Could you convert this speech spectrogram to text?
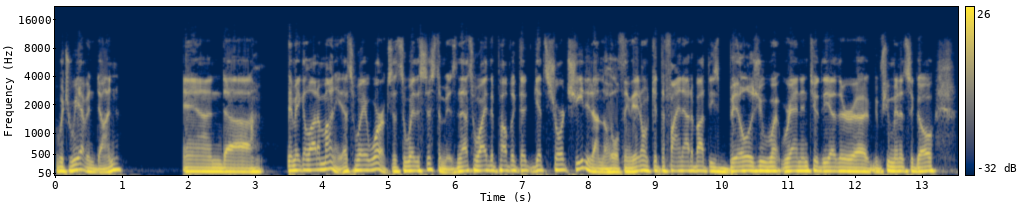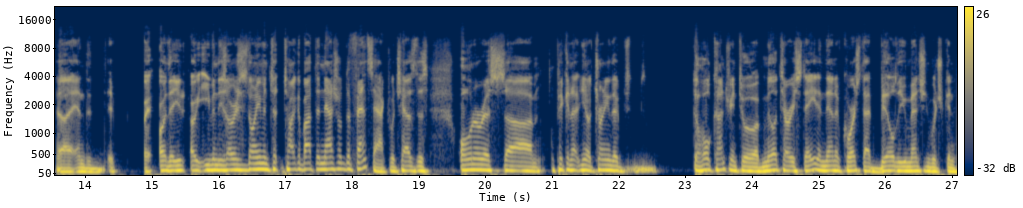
which we haven't done, and uh, they make a lot of money. That's the way it works. That's the way the system is, and that's why the public that gets short sheeted on the whole thing. They don't get to find out about these bills you went, ran into the other uh, a few minutes ago, uh, and. The, or they, or even these organizations don't even t- talk about the National Defense Act, which has this onerous um, picking up, you know, turning the the whole country into a military state, and then of course that bill that you mentioned, which can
